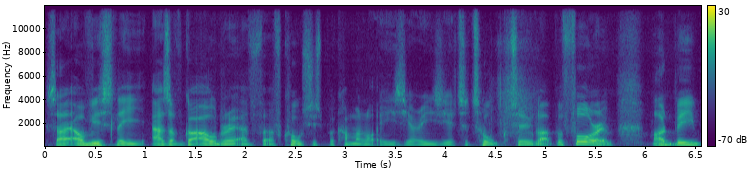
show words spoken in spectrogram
So obviously, as I've got older, it of, of course it's become a lot easier, easier to talk to. Like before, it, I'd be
